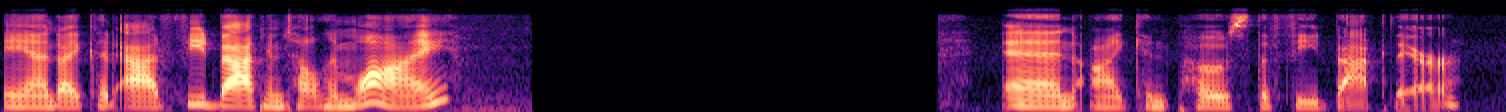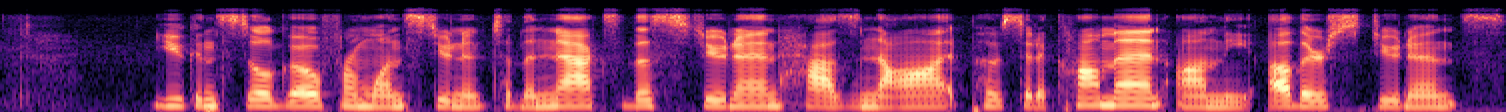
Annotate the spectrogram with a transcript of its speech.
And I could add feedback and tell him why. And I can post the feedback there. You can still go from one student to the next. This student has not posted a comment on the other student's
